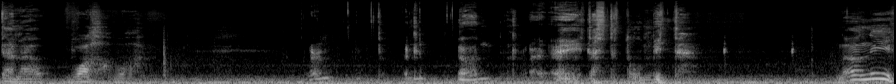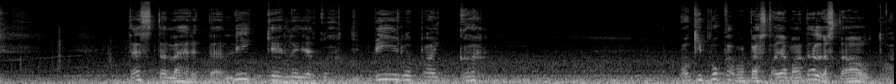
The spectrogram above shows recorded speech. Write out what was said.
Tämä on vahvaa. Ei tästä tuu mitään. No niin. Tästä lähdetään liikkeelle ja kohti piilopaikkaa. Onkin mukava päästä ajamaan tällaista autoa.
